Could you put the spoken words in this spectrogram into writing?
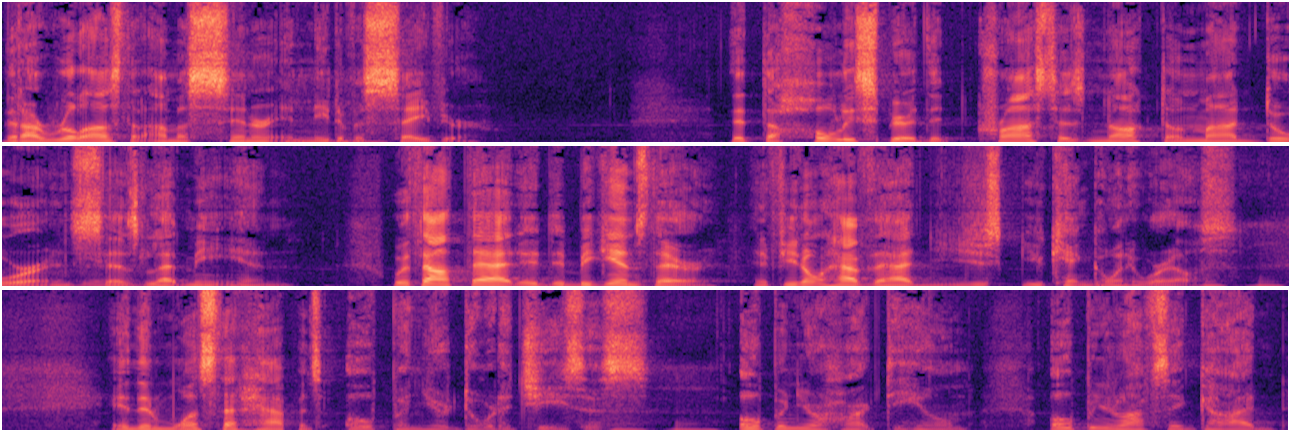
that I realize that I'm a sinner in need of a mm-hmm. Savior. That the Holy Spirit, that Christ has knocked on my door and Yeah. says, "Let me in." Without that, it, it begins there. If you don't have that, you just you can't go anywhere else. Mm-hmm. And then once that happens, open your door to Jesus. Mm-hmm. Open your heart to Him. Open your life. Say, God,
